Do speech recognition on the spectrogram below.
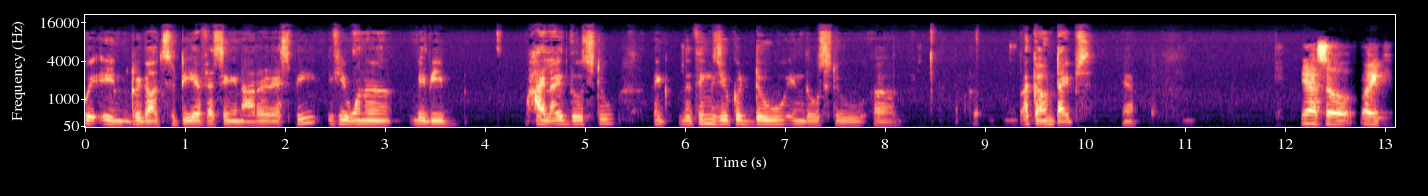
in regards to TFSA and RRSP, if you want to maybe highlight those two like the things you could do in those two uh, account types. Yeah. Yeah so like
